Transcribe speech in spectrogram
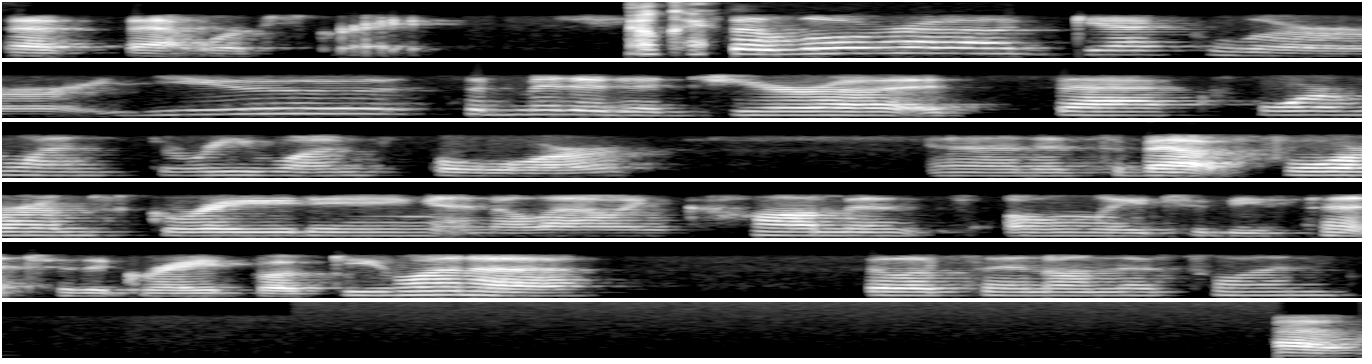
that, that works great. Okay. So Laura Geckler, you submitted a JIRA, it's SAK 41314, and it's about forums grading and allowing comments only to be sent to the grade book. Do you want to fill us in on this one? Oh,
